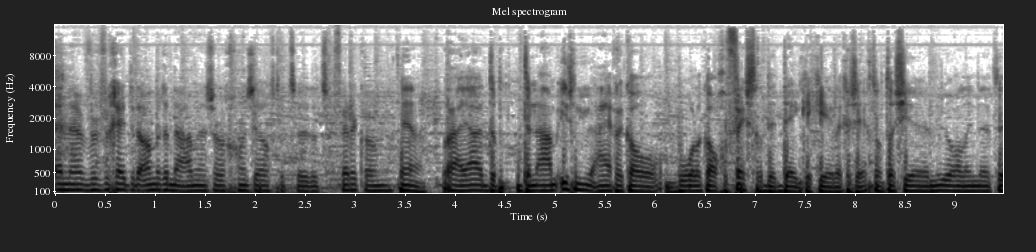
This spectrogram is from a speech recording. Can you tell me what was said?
En uh, we vergeten de andere namen en zorgen gewoon zelf dat, uh, dat ze verder komen. Ja, nou ja, de, de naam is nu eigenlijk al behoorlijk al gevestigd, denk ik eerlijk gezegd. Want als je nu al in het,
